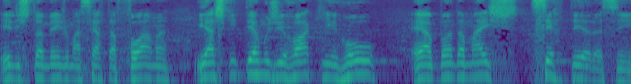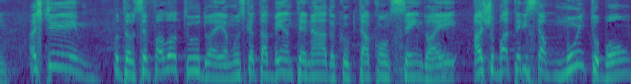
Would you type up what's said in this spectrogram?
eles também de uma certa forma. E acho que em termos de rock and roll é a banda mais certeira, assim. Acho que, puta, você falou tudo aí, a música tá bem antenada com o que tá acontecendo aí. Acho o baterista muito bom.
